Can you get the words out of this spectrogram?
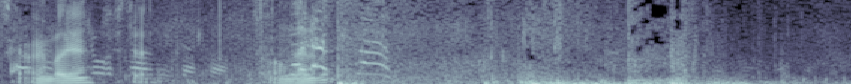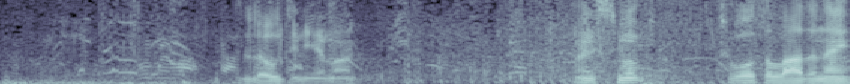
Scattering by here. Just slow him down a. There's loads in here, man. I'm gonna smoke towards the ladder now.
